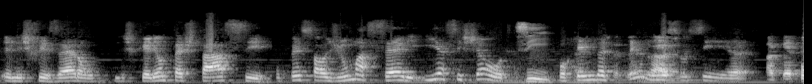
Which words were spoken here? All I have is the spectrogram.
eles fizeram, eles queriam testar se o pessoal de uma série ia assistir a outra. Sim, Porque É, ainda é tem isso, assim. é- Até porque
